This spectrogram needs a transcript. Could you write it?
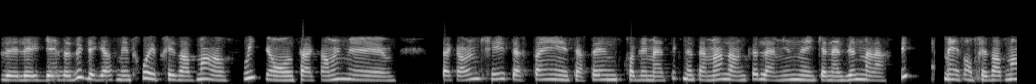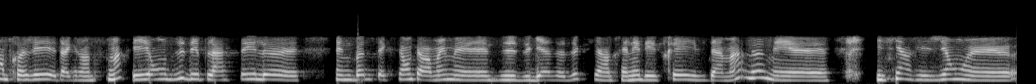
le, gazoduc de gaz métro est présentement enfoui, puis on ça a quand même euh, ça a quand même créé certains, certaines problématiques, notamment dans le cas de la mine canadienne Malartic. Mais elles sont présentement en projet d'agrandissement et ont dû déplacer là, une bonne section quand même euh, du, du, gazoduc qui a entraîné des frais évidemment. Mais euh, ici en région, euh,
